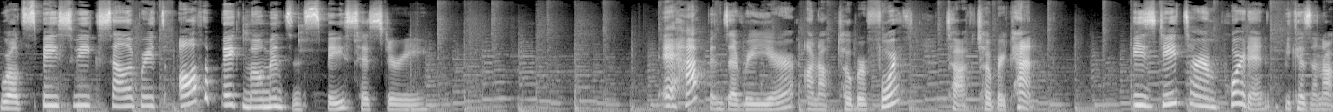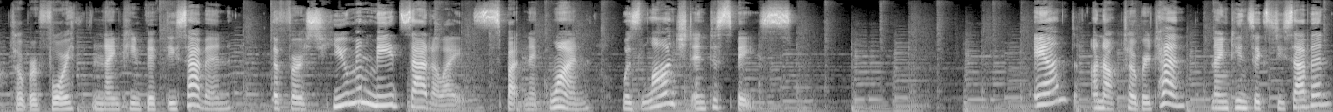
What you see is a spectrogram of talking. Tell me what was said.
World Space Week celebrates all the big moments in space history. It happens every year on October 4th to October 10th. These dates are important because on October 4th, 1957, the first human made satellite, Sputnik 1, was launched into space. And on October 10th, 1967,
